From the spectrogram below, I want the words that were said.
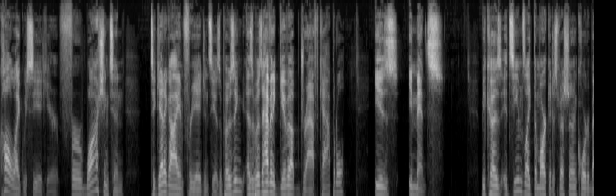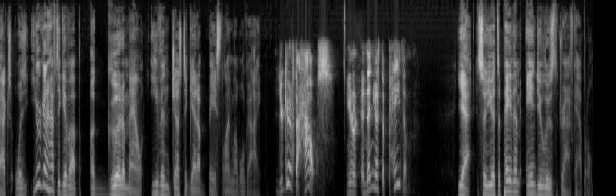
call it like we see it here. For Washington to get a guy in free agency as opposing as opposed to having to give up draft capital is immense because it seems like the market, especially on quarterbacks, was you're going to have to give up a good amount even just to get a baseline level guy. You're gonna have the house, you know, and then you have to pay them. Yeah, so you have to pay them and you lose the draft capital.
